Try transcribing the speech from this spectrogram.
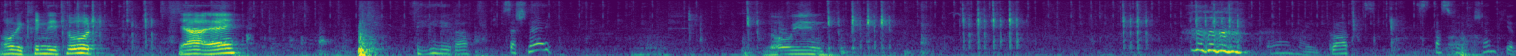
Oh, wir kriegen die tot. Ja, ey. Digga, ist er schnell? Slow ihn. Oh mein Gott. Was ist das für ein Champion?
